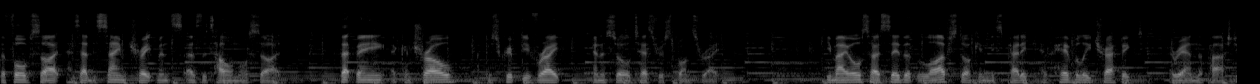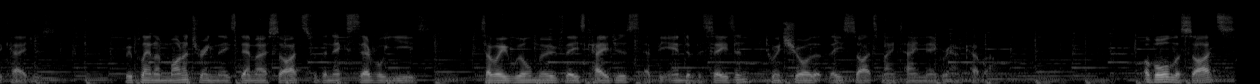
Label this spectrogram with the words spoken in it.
The Forbes site has had the same treatments as the Tullamore site, that being a control, a prescriptive rate and a soil test response rate. You may also see that the livestock in this paddock have heavily trafficked around the pasture cages. We plan on monitoring these demo sites for the next several years, so we will move these cages at the end of the season to ensure that these sites maintain their ground cover. Of all the sites,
